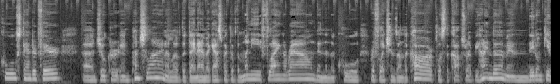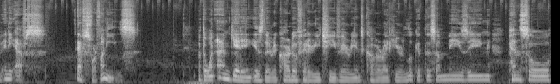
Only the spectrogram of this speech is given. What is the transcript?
cool standard fare uh, Joker and Punchline. I love the dynamic aspect of the money flying around, and then the cool reflections on the car, plus the cops right behind them, and they don't give any Fs. Fs for funnies. But the one I'm getting is the Riccardo Federici variant cover right here. Look at this amazing pencil,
